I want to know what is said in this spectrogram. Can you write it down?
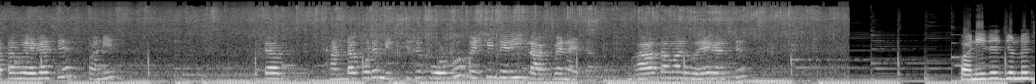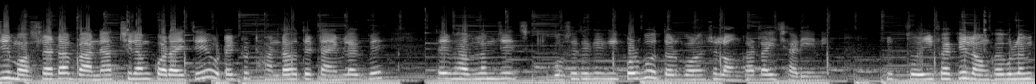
কাটা হয়ে গেছে পানির। এটা ঠান্ডা করে মিক্সিতে করব, বেশি দেরি লাগবে না এটা। ভাত আমার হয়ে গেছে। পানিরের জন্য যে মশলাটা বানাচ্ছিলাম কড়াইতে, ওটা একটু ঠান্ডা হতে টাইম লাগবে। তাই ভাবলাম যে বসে থেকে কি করব? তোর বরঞ্চ লঙ্কাটাই ছাড়িয়ে নিই। তো এই ফাঁকে লঙ্কাগুলো আমি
